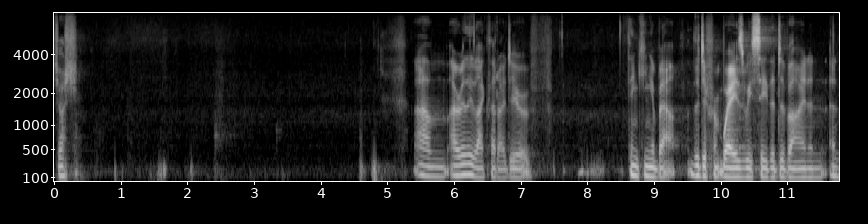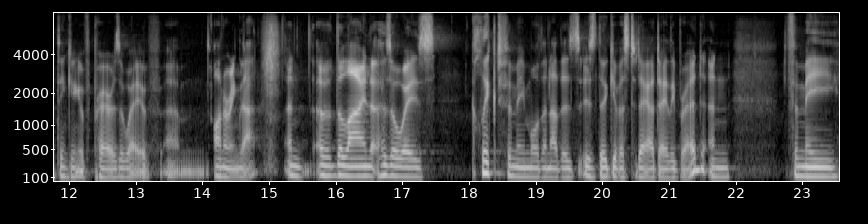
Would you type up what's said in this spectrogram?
Josh? Um, I really like that idea of thinking about the different ways we see the divine and, and thinking of prayer as a way of um, honoring that. And uh, the line that has always clicked for me more than others is the give us today our daily bread. And for me,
